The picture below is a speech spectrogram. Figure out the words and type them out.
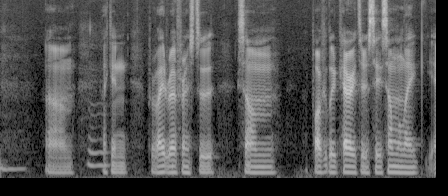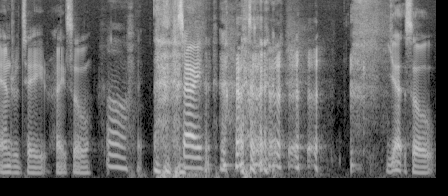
Mm-hmm. Um, mm-hmm. I can provide reference to some popular characters, say someone like Andrew Tate, right? So. Oh, sorry. yeah, so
